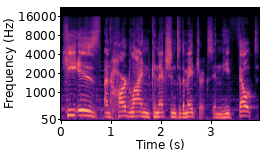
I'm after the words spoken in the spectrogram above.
he is an hardline connection to the Matrix, and he felt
